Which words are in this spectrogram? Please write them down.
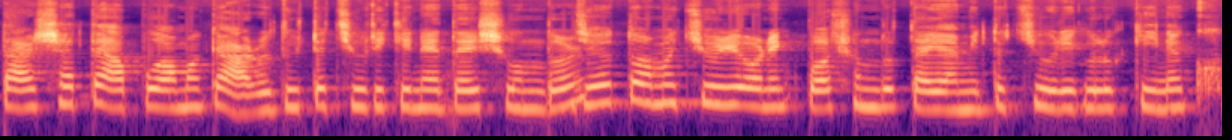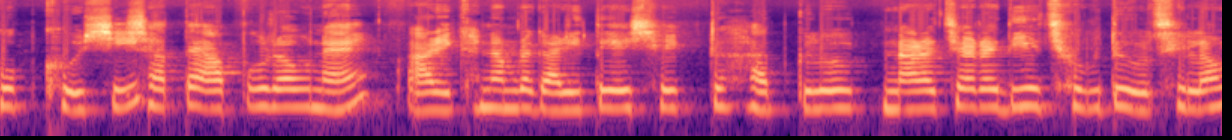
তার সাথে আপু আমাকে আরও দুইটা চুড়ি কিনে দেয় সুন্দর। যেহেতু আমার চুড়ি অনেক পছন্দ, তাই আমি তো চুড়িগুলো কিনে খুব খুশি। সাথে আপুরাও নেয়। আর এখানে আমরা গাড়িতে এসে একটু হাতগুলো নাড়াচাড়া দিয়ে ছবি তুলছিলাম।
